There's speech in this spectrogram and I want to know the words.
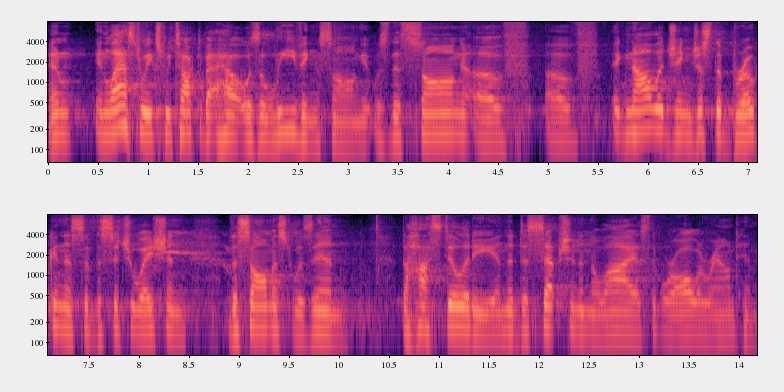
And in last week's, we talked about how it was a leaving song. It was this song of, of acknowledging just the brokenness of the situation the psalmist was in, the hostility and the deception and the lies that were all around him.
